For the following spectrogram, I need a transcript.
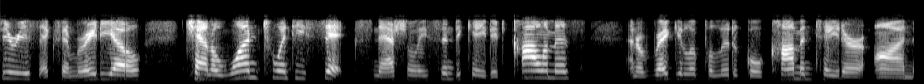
Sirius XM Radio, Channel 126, nationally syndicated columnist, and a regular political commentator on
